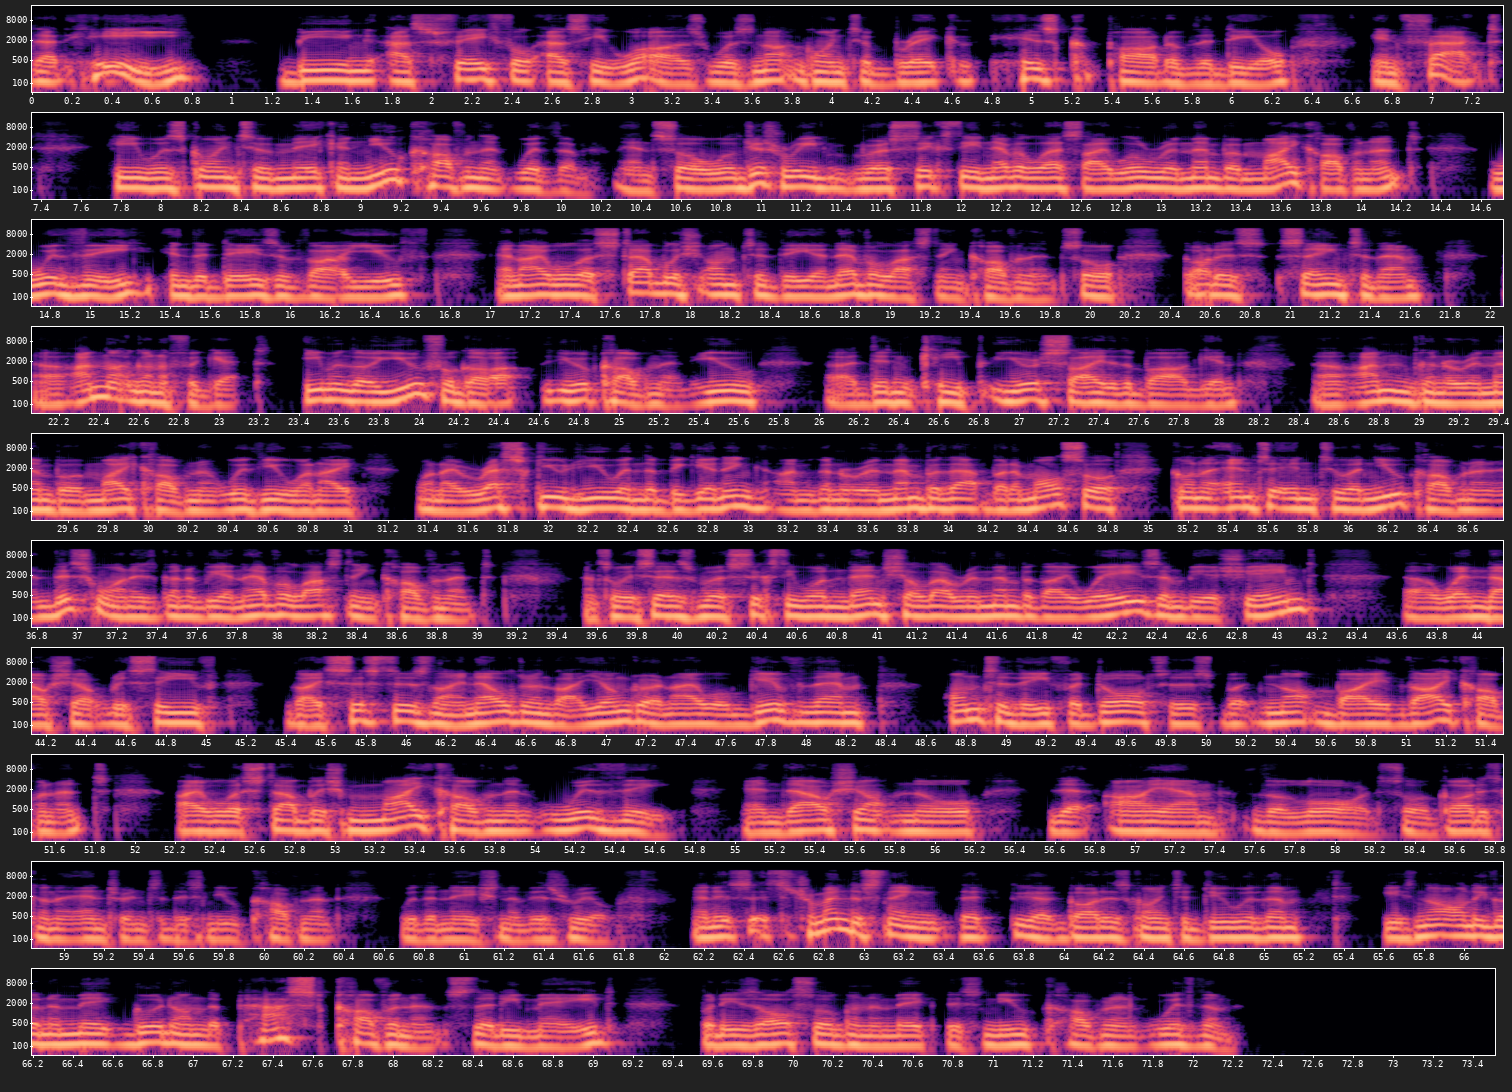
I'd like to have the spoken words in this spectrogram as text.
that he, being as faithful as he was, was not going to break his part of the deal. In fact, he was going to make a new covenant with them. And so we'll just read verse 60 Nevertheless, I will remember my covenant with thee in the days of thy youth, and I will establish unto thee an everlasting covenant. So God is saying to them, uh, I'm not going to forget, even though you forgot your covenant, you uh, didn't keep your side of the bargain. Uh, I'm going to remember my covenant with you when I when I rescued you in the beginning. I'm going to remember that, but I'm also going to enter into a new covenant, and this one is going to be an everlasting covenant. And so he says, verse 61 Then shalt thou remember thy ways and be ashamed uh, when thou shalt receive thy sisters, thine elder and thy younger, and I will give them unto thee for daughters, but not by thy covenant. I will establish my covenant with thee, and thou shalt know that I am the Lord. So God is going to enter into this new covenant with the nation of Israel. And it's it's a tremendous thing that uh, God is going to do with them. He's not only going to make good on the past covenants that he made but he's also going to make this new covenant with them.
